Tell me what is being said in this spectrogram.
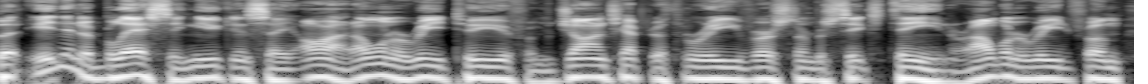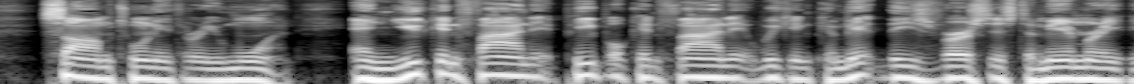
But isn't it a blessing? You can say, all right, I want to read to you from John chapter 3, verse number 16, or I want to read from Psalm 23, 1. And you can find it, people can find it. We can commit these verses to memory.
